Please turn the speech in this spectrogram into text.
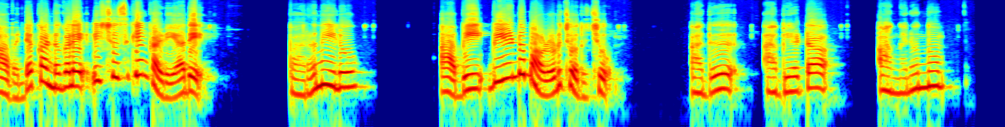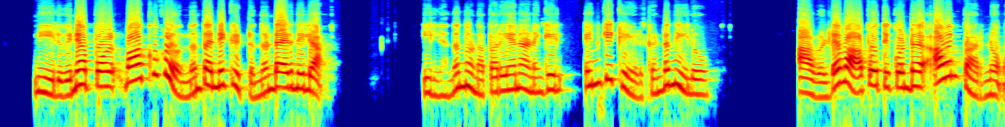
അവന്റെ കണ്ണുകളെ വിശ്വസിക്കാൻ കഴിയാതെ. പറ അബി വീണ്ടും അവളോട് ചോദിച്ചു. അത് അബിയേട്ട അങ്ങനൊന്നും നീലുവിന് അപ്പോൾ വാക്കുകളൊന്നും തന്നെ കിട്ടുന്നുണ്ടായിരുന്നില്ല. ഇല്ലെന്ന് നുണ പറയാനാണെങ്കിൽ എനിക്ക് കേൾക്കണ്ട നീലു. അവളുടെ വാ പൊത്തിക്കൊണ്ട് അവൻ പറഞ്ഞു.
